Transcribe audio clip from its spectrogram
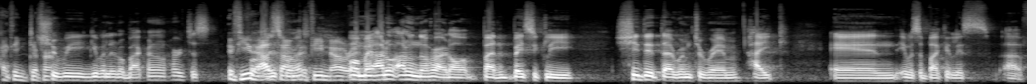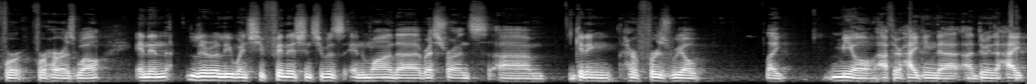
I think different. should we give a little background on her? Just If you have at least for some, if you know oh man, now. I don't I don't know her at all. But basically, she did that rim to rim hike, and it was a bucket list uh, for for her as well. And then literally when she finished, and she was in one of the restaurants um, getting her first real like meal after hiking the uh, doing the hike.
